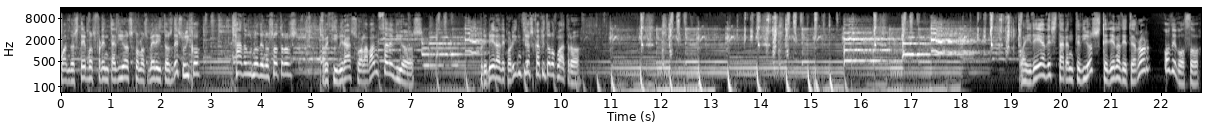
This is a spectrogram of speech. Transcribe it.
Cuando estemos frente a Dios con los méritos de su Hijo, cada uno de nosotros recibirá su alabanza de Dios. Primera de Corintios capítulo 4. La idea de estar ante Dios te llena de terror o de gozo.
